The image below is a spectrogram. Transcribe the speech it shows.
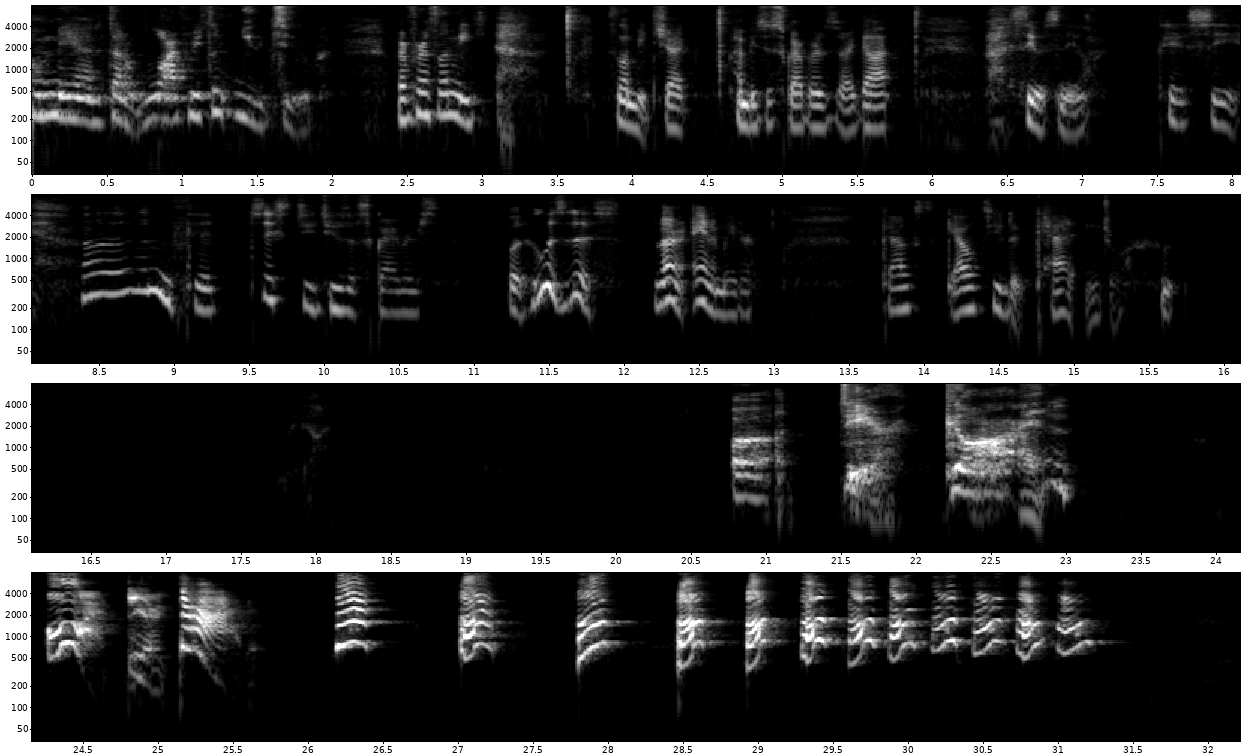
time to watch me some YouTube. But first, let me so let me check how many subscribers I got. see what's new. Okay, let's see. Uh, good. 62 subscribers. But who is this? Another animator. Galaxy, Galaxy the Cat Angel. Who? Oh my god. Uh, dear God. Oh, dear God!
